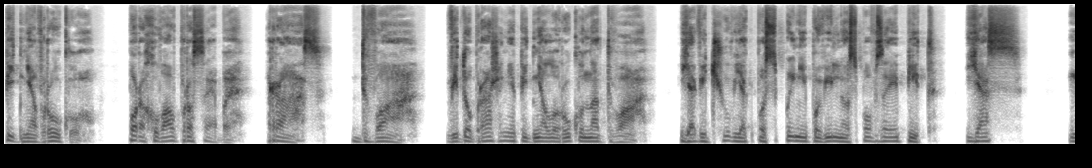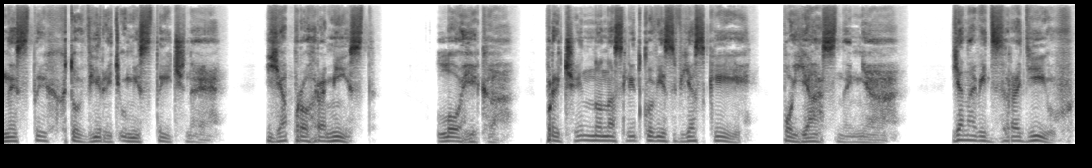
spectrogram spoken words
підняв руку, порахував про себе. Раз, два. Відображення підняло руку на два. Я відчув, як по спині повільно сповзає піт. Я с... не з тих, хто вірить у містичне. Я програміст. Логіка, причинно-наслідкові зв'язки, пояснення. Я навіть зрадів,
